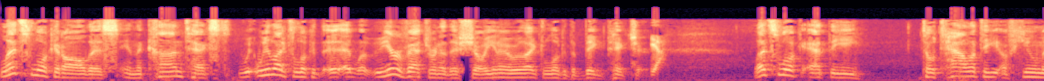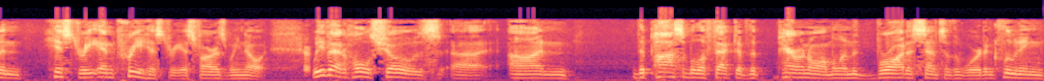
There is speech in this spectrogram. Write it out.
Let's look at all this in the context. We, we like to look at. The, uh, you're a veteran of this show. You know we like to look at the big picture. Yeah. Let's look at the totality of human history and prehistory, as far as we know it. We've had whole shows uh, on the possible effect of the paranormal in the broadest sense of the word, including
